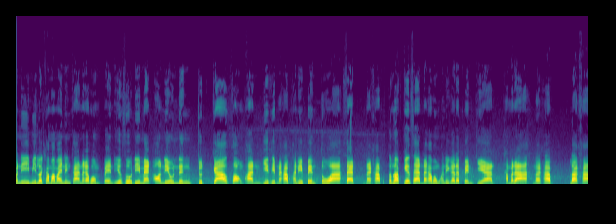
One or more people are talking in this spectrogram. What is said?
วันนี้มีรถเข้ามาใหม่หนึ่งคันนะครับผมเป็น i s u z u D-Max All New 1.9 2020 นะครับ คันนี้เป็นตัว Z นะครับสำหรับเกียร์ Z นะครับผม คันนี้ก็จะเป็นเกียร์ธรรมดานะครับ ราคา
